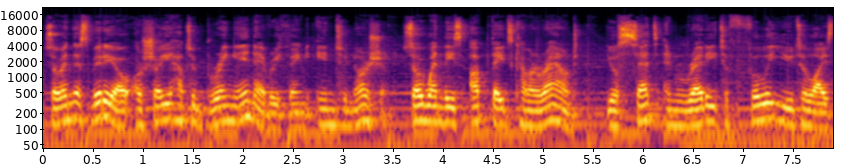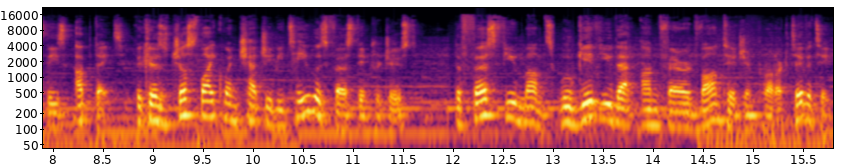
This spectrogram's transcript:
So in this video, I'll show you how to bring in everything into Notion. So when these updates come around, you're set and ready to fully utilize these updates. Because just like when ChatGPT was first introduced, the first few months will give you that unfair advantage in productivity.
